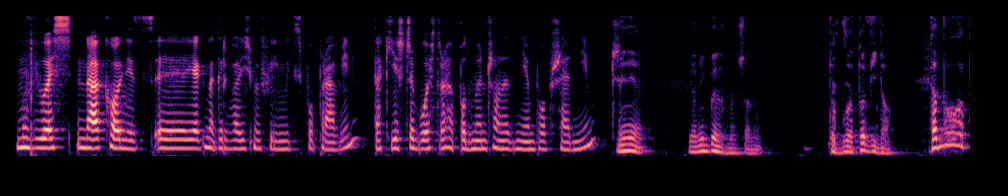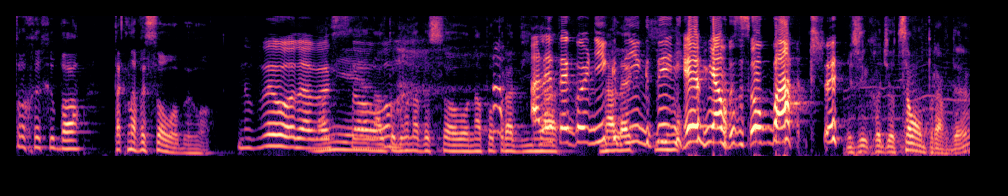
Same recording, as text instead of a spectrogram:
mówiłeś na koniec, y, jak nagrywaliśmy filmik z poprawin? Tak jeszcze byłeś trochę podmęczony dniem poprzednim? Nie, nie, ja nie byłem zmęczony. To było to wino. To było trochę chyba tak na wesoło było. No było na No nie, no, to było na wesoło, na poprawinach. Ale tego nikt lekkim- nigdy nie miał zobaczyć. Jeżeli chodzi o całą prawdę,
